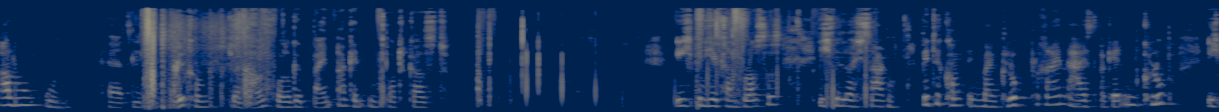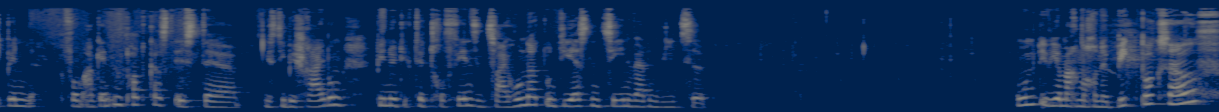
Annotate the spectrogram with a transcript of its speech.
Hallo und herzlich willkommen zu einer neuen Folge beim Agenten-Podcast. Ich bin hier Grand Process. Ich will euch sagen, bitte kommt in meinen Club rein. Er heißt Agentenclub. Ich bin vom Agenten-Podcast, ist, ist die Beschreibung. Benötigte Trophäen sind 200 und die ersten 10 werden Vize. Und wir machen noch eine Big Box auf.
